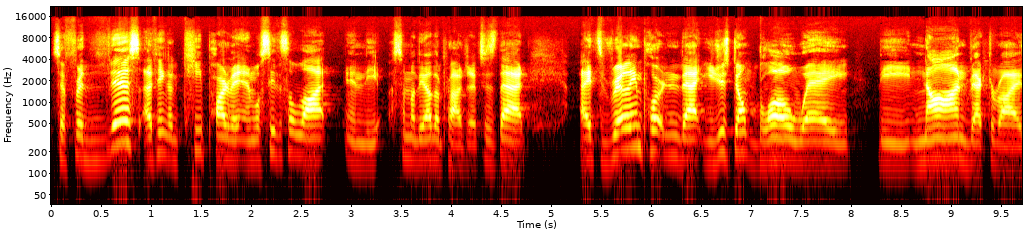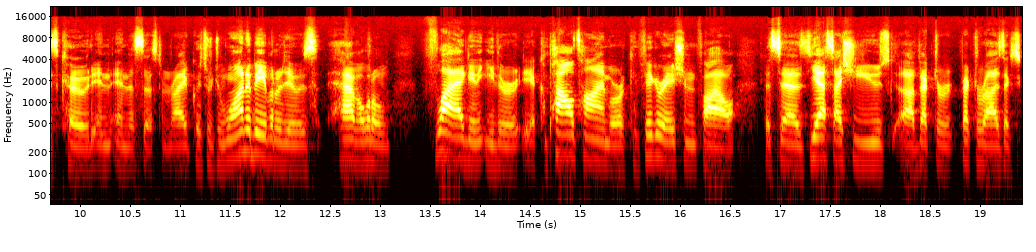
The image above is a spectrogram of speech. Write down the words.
So for this, I think a key part of it, and we'll see this a lot in the, some of the other projects, is that it's really important that you just don't blow away the non-vectorized code in, in the system, right? Because what you want to be able to do is have a little flag in either a compile time or a configuration file that says, yes, I should use uh, vector, vectorized ex,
